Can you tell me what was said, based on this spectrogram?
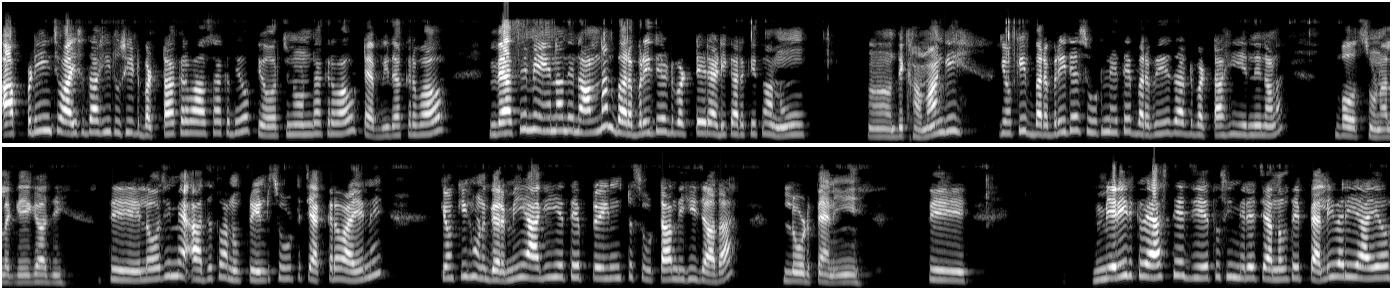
ਆਪਣੀ ਚੁਆਇਸ ਦਾ ਹੀ ਤੁਸੀਂ ਦੁਪੱਟਾ ਕਰਵਾ ਸਕਦੇ ਹੋ ਪਿਓਰ ਚਨੋਨ ਦਾ ਕਰਵਾਓ ਟੈਬੀ ਦਾ ਕਰਵਾਓ। ਵੈਸੇ ਮੈਂ ਇਹਨਾਂ ਦੇ ਨਾਲ ਨਾ ਬਰਬਰੀ ਦੇ ਦੁਪੱਟੇ ਰੈਡੀ ਕਰਕੇ ਤੁਹਾਨੂੰ ਅਹ, ਦਿਖਾਵਾਂਗੀ ਕਿਉਂਕਿ ਬਰਬਰੀ ਦੇ ਸੂਟ ਨੇ ਤੇ ਬਰਬਰੀ ਦਾ ਦੁਪੱਟਾ ਹੀ ਇਹਦੇ ਨਾਲ ਬਹੁਤ ਸੋਹਣਾ ਲੱਗੇਗਾ ਜੀ। ਤੇ ਲਓ ਜੀ, ਮੈਂ ਅੱਜ ਤੁਹਾਨੂੰ ਪ੍ਰਿੰਟ ਸੂਟ ਚੈੱਕ ਕਰਵਾਏ ਨੇ, ਕਿਉਂਕਿ ਹੁਣ ਗਰਮੀ ਆ ਗਈ ਹੈ ਤੇ ਪ੍ਰਿੰਟ ਸੂਟਾਂ ਦੀ ਹੀ ਜ਼ਿਆਦਾ ਲੋੜ ਪੈਣੀ ਹੈ ਤੇ ਮੇਰੀ ਰਿਕਵੈਸਟ ਹੈ ਜੇ ਤੁਸੀਂ ਮੇਰੇ ਚੈਨਲ ਤੇ ਪਹਿਲੀ ਵਾਰੀ ਆਏ ਹੋ,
